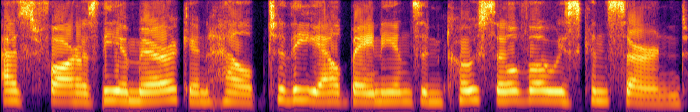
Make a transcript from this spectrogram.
As far as the American help to the Albanians in Kosovo is concerned,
